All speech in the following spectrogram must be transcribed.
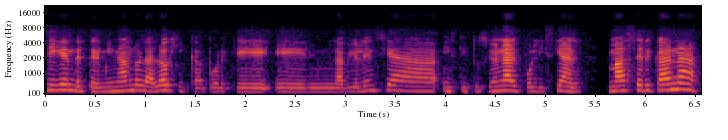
siguen determinando la lógica, porque en la violencia institucional, policial, más cercana,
